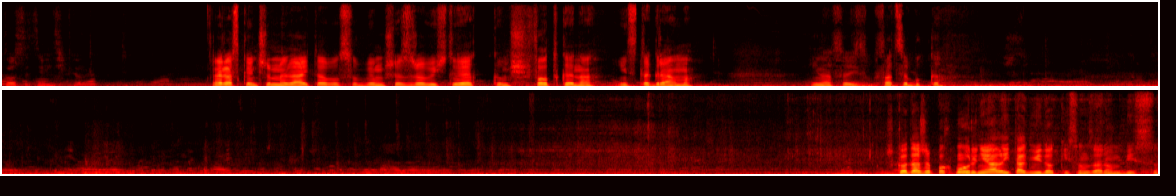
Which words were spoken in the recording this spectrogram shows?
Что с этим делать? Teraz kończymy lighta, bo sobie muszę zrobić tu jakąś fotkę na Instagrama i na Facebook, Facebooka. Szkoda, że pochmurnie, ale i tak widoki są zarąbiste.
